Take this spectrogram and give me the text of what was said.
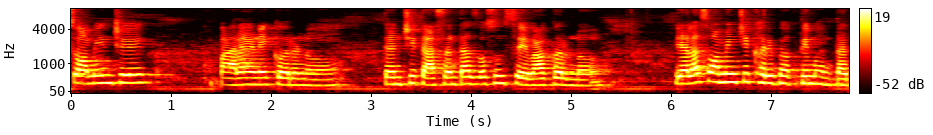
स्वामींचे पारायणे करणं त्यांची तासन तास बसून सेवा करणं याला स्वामींची खरी भक्ती म्हणतात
